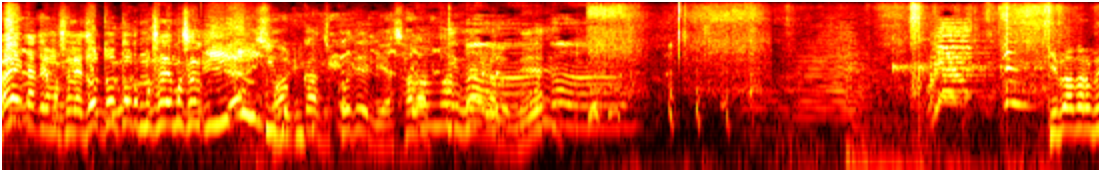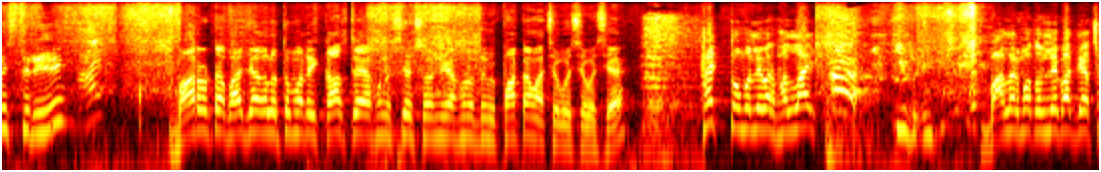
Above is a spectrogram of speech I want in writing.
ভাই তাদের মশলা দৌড় দৌড় মশলা মশলা। সব কাজ করে লিয়া শালা কি হয়ে গেল কি ব্যাপার মিস্ত্রি? বারোটা বাজে গেল, তোমার এই কাজটা এখনও শেষ হয়নি, এখনও তুমি পাটা মাছে বসে বসে। হ্যাঁ তোমার লেবার ভালো বালের মতন লেবার দিয়েছ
